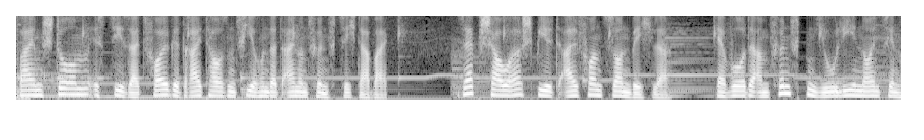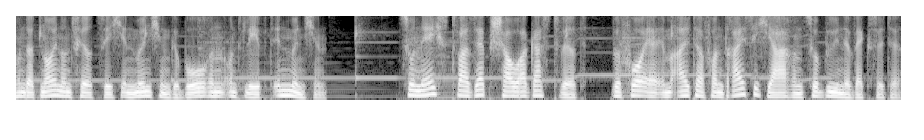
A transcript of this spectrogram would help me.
Beim Sturm ist sie seit Folge 3451 dabei. Sepp Schauer spielt Alfons Sonnbichler. Er wurde am 5. Juli 1949 in München geboren und lebt in München. Zunächst war Sepp Schauer Gastwirt, bevor er im Alter von 30 Jahren zur Bühne wechselte.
